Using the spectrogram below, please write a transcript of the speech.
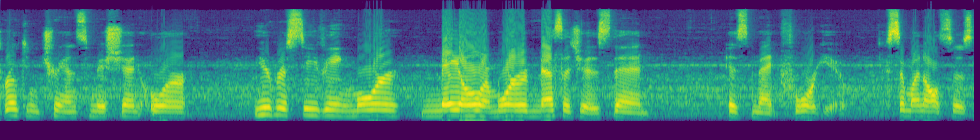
broken transmission, or you're receiving more mail or more messages than is meant for you someone else's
